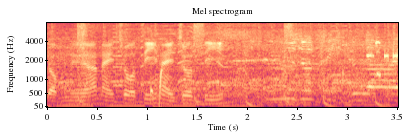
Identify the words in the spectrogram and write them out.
กับเนื้อไหนโชว์ซีไหนโชว์ซีดูดูสิดูลาย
